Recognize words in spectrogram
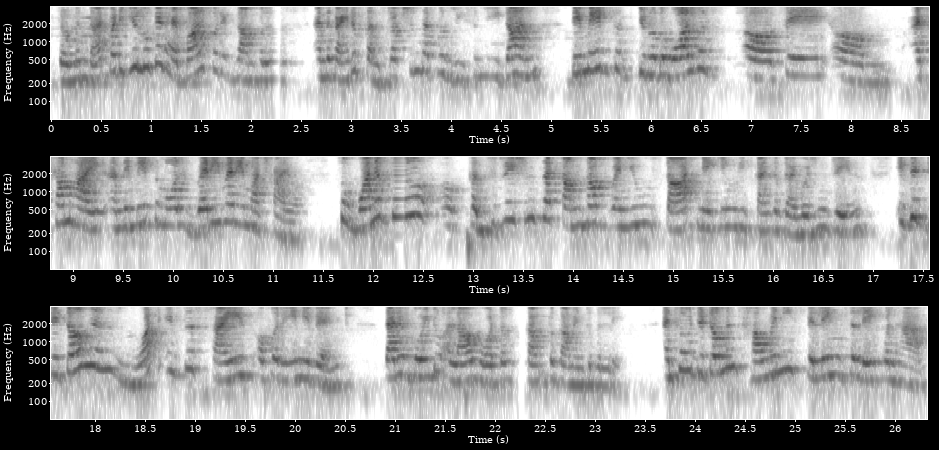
determine that. But if you look at Hebbal, for example, and the kind of construction that was recently done, they made the, you know, the wall was, say, um, at some height and they made the mall very, very much higher. So one of the uh, considerations that comes up when you start making these kinds of diversion drains is it determines what is the size of a rain event that is going to allow water come, to come into the lake. And so it determines how many fillings the lake will have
